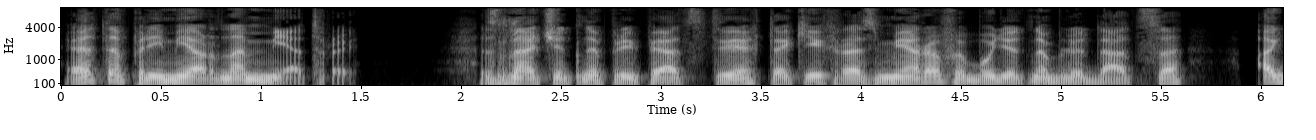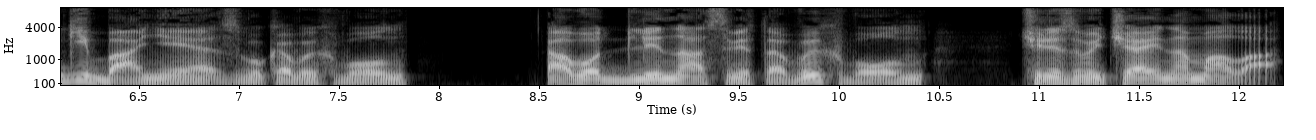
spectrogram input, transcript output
Это примерно метры. Значит, на препятствиях таких размеров и будет наблюдаться огибание звуковых волн. А вот длина световых волн чрезвычайно мала.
